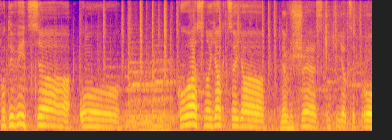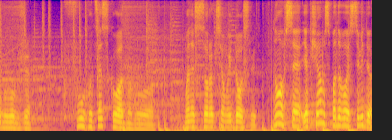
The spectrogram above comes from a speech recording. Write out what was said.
Подивіться. О. Класно, як це я. Невже, скільки я це пробував вже. Фух, це складно було. У мене 47-й досвід. Ну а все, якщо вам сподобалось це відео,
